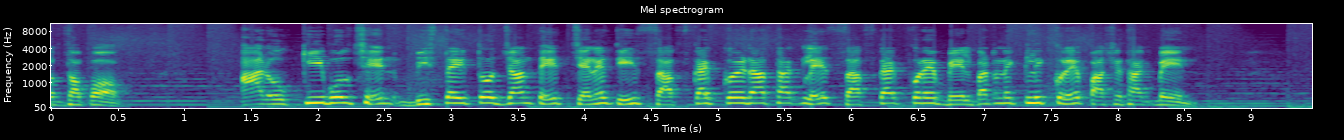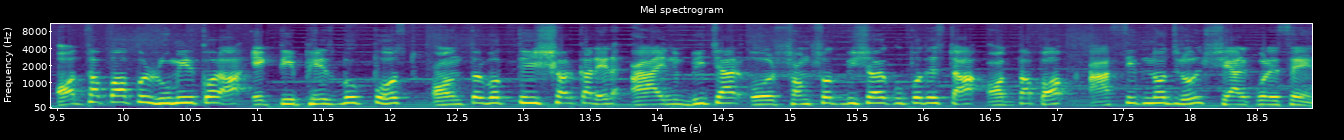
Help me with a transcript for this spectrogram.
অধ্যাপক। আরও কি বলছেন বিস্তারিত জানতে চ্যানেলটি সাবস্ক্রাইব করে না থাকলে সাবস্ক্রাইব করে বেল বাটনে ক্লিক করে পাশে থাকবেন। অধ্যাপক রুমির করা একটি ফেসবুক পোস্ট অন্তর্বর্তী সরকারের আইন, বিচার ও সংসদ বিষয়ক উপদেষ্টা অধ্যাপক আসিফ নজরুল শেয়ার করেছেন।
